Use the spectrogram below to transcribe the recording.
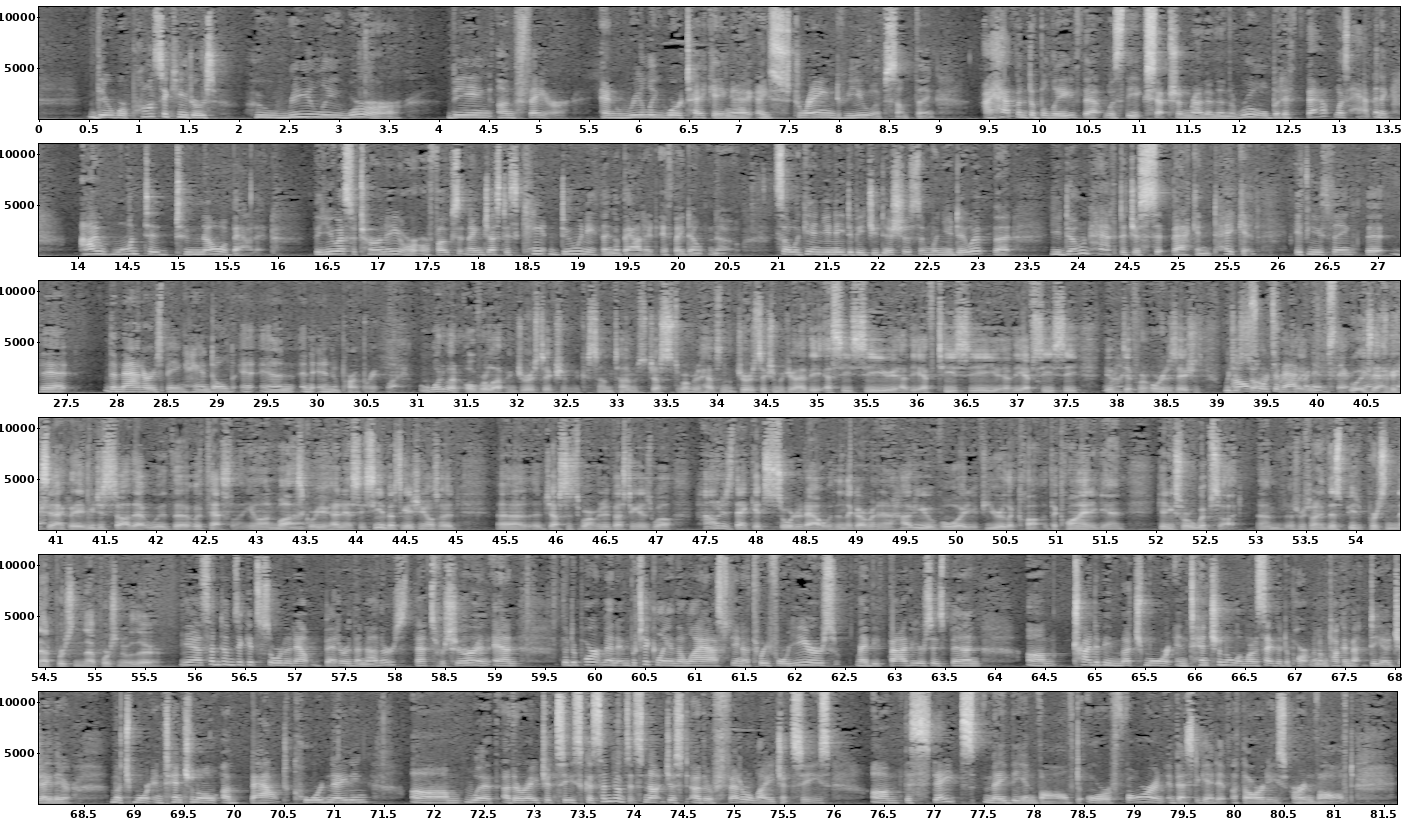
there were prosecutors who really were being unfair and really were taking a, a, strained view of something. I happen to believe that was the exception rather than the rule, but if that was happening, I wanted to know about it. The U.S. Attorney or, or folks at Main Justice can't do anything about it if they don't know. So again, you need to be judicious and when you do it, but you don't have to just sit back and take it if you think that that the matter is being handled in, in, an inappropriate way. What about overlapping jurisdiction? Because sometimes Justice Department has some jurisdiction, but you have the SEC, you have the FTC, you have the FCC, you have right. different organizations. We just All saw sorts of acronyms there. Well, exactly, yeah. exactly. We just saw that with uh, with Tesla, Elon Musk, right. where you had an SEC investigation, you also had uh, the Justice Department investigating as well. How does that get sorted out within the government, and how do you avoid, if you're the, cl- the client again, getting sort of whipsawed? Um, as we're talking, this person, that person, that person over there. Yeah, sometimes it gets sorted out better than others. That's for sure. And, and the department, and particularly in the last, you know, three, four years, maybe five years, has been um, tried to be much more intentional. And when I say the department, I'm talking about DOJ. There, much more intentional about coordinating um, with other agencies because sometimes it's not just other federal agencies. Um, the states may be involved or foreign investigative authorities are involved.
